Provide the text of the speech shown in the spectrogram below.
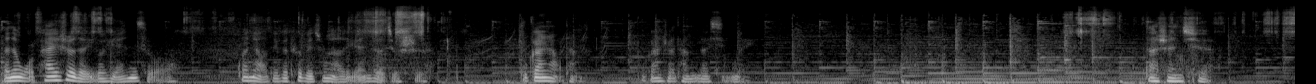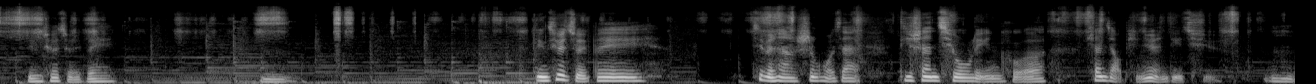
反正我拍摄的一个原则。观鸟的一个特别重要的原则就是不干扰它们，不干涉它们的行为。大山雀、领雀嘴杯，嗯，领雀嘴杯基本上生活在低山丘陵和山脚平原地区，嗯，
